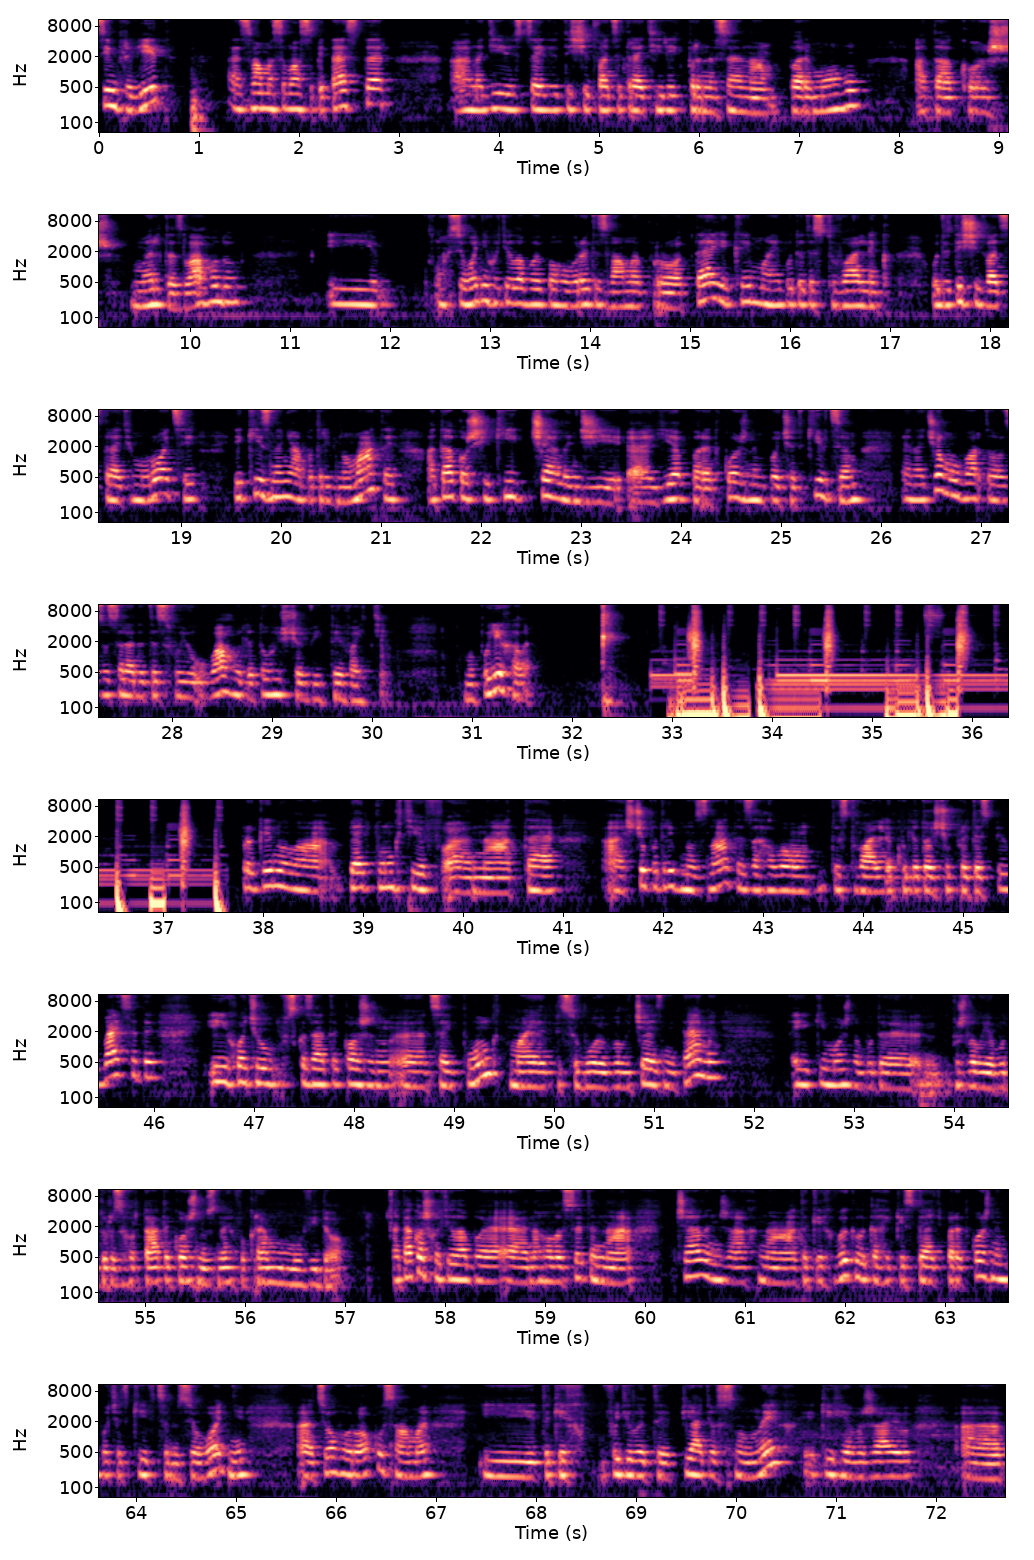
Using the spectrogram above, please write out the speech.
Всім привіт! Е, З вами сама собі тестер. Е, Надіюсь, цей 2023 рік принесе нам перемогу, а також мир та злагоду. І сьогодні хотіла би поговорити з вами про те, яким має бути тестувальник у 2023 році, які знання потрібно мати, а також які челенджі е, є перед кожним початківцем, на чому варто зосередити свою увагу для того, щоб війти в ІТ. Ми поїхали. Прикинула 5 пунктів е, на те, е, що потрібно знати загалом тестувальнику для того, щоб пройти співбесіди. І хочу сказати, кожен е, цей пункт має під собою величезні теми, які можна буде, можливо, я буду розгортати кожну з них в окремому відео. А також хотіла би е, наголосити на челенджах, на таких викликах, які стоять перед кожним початківцем сьогодні, е, цього року саме. І таких виділити п'ять основних, яких я вважаю, е,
